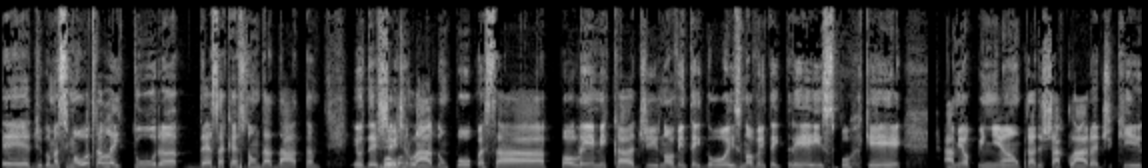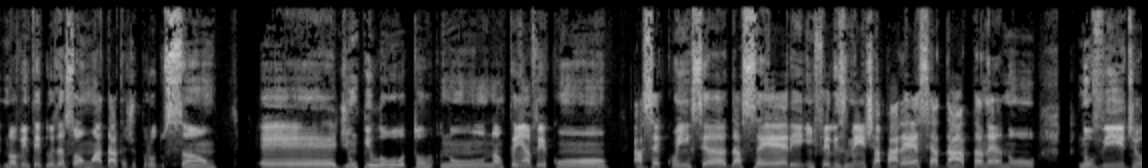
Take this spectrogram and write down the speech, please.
é, digamos assim, uma outra leitura dessa questão da data. Eu deixei Boa. de lado um pouco essa polêmica de 92, 93, porque a minha opinião, para deixar claro, é de que 92 é só uma data de produção é, de um piloto, não, não tem a ver com a sequência da série. Infelizmente, aparece a data né, no, no vídeo,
